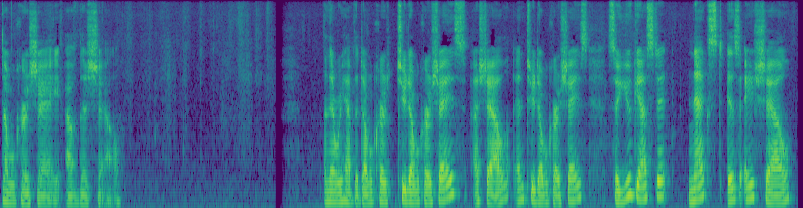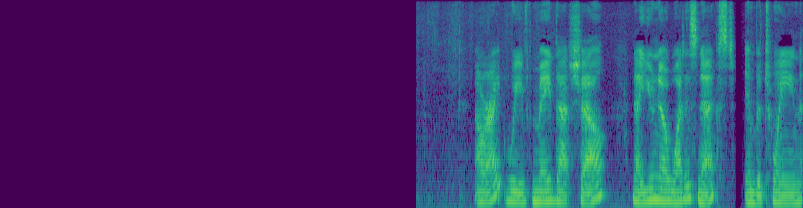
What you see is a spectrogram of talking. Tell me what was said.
double crochet of the shell. And there we have the double two double crochets, a shell, and two double crochets. So you guessed it, next is a shell. All right, we've made that shell. Now you know what is next. In between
